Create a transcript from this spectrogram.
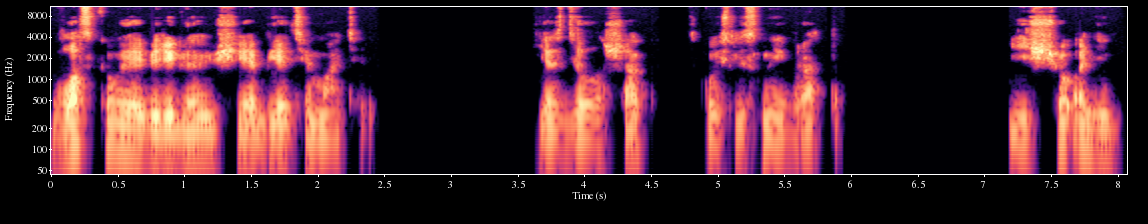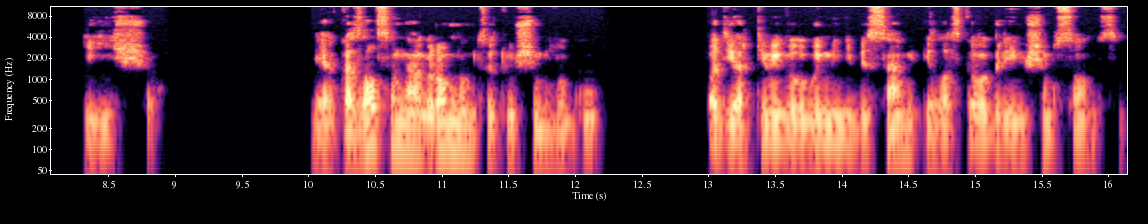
в ласковые оберегающие объятия матери. Я сделал шаг сквозь лесные врата. Еще один и еще. И оказался на огромном цветущем лугу, под яркими голубыми небесами и ласково греющим солнцем.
